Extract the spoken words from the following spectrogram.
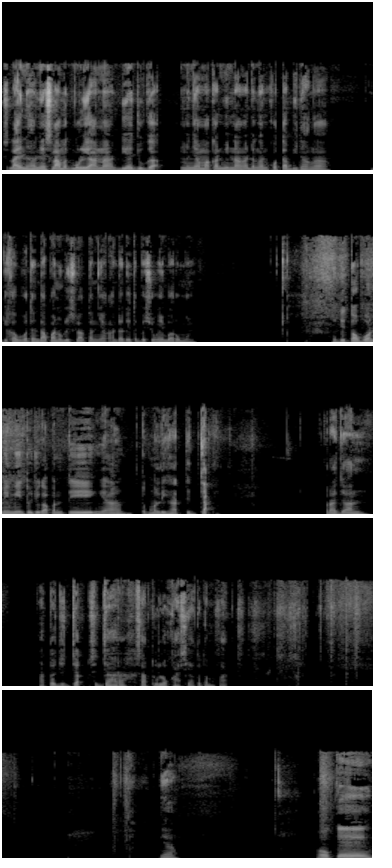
Selain halnya Selamat Mulyana, dia juga menyamakan Minanga dengan kota Binanga di Kabupaten Tapanuli Selatan yang ada di tepi Sungai Barumun. Jadi toponimi itu juga penting ya untuk melihat jejak kerajaan atau jejak sejarah satu lokasi atau tempat. Ya. Oke,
